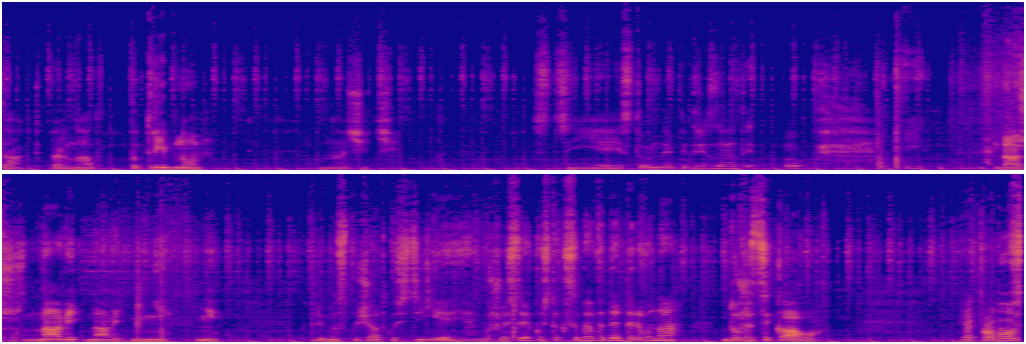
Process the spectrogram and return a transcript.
Так, тепер над... потрібно, значить, з цієї сторони підрізати. Оп. І Даже навіть, навіть ні, ні. Потрібно спочатку з цієї. Бо щось якось так себе веде деревина дуже цікаво. Як пробував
